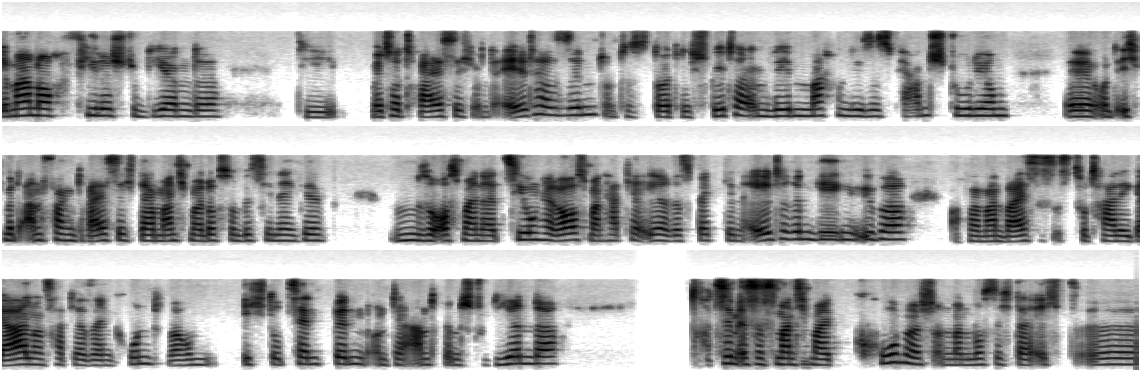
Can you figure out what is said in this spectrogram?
immer noch viele Studierende, die Mitte 30 und älter sind und das deutlich später im Leben machen, dieses Fernstudium. Äh, und ich mit Anfang 30 da manchmal doch so ein bisschen denke, hm, so aus meiner Erziehung heraus, man hat ja eher Respekt den Älteren gegenüber, auch wenn man weiß, es ist total egal und es hat ja seinen Grund, warum ich Dozent bin und der andere ein Studierender. Trotzdem ist es manchmal komisch und man muss sich da echt äh,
